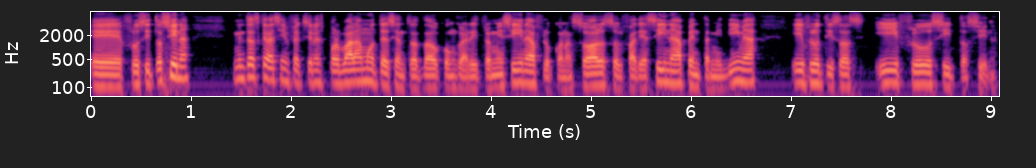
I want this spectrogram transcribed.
eh, flucitocina, mientras que las infecciones por balamute se han tratado con claritromicina, fluconazol, sulfadiacina, pentamidina y, y flucitocina.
